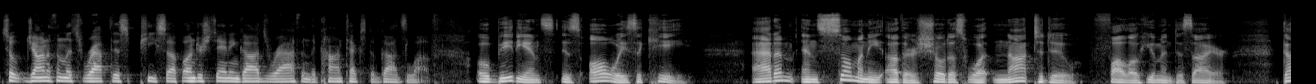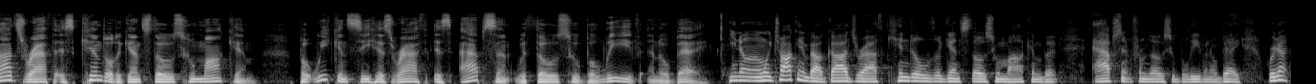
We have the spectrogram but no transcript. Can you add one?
So, Jonathan, let's wrap this piece up understanding God's wrath in the context of God's love. Obedience is always a key. Adam and so many others showed us what not to do follow human desire. God's wrath is kindled against those who mock him, but we can see his wrath is absent with those who believe and obey. You know, and we're talking about God's wrath kindled against those who mock him, but absent from those who believe and obey. We're not.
